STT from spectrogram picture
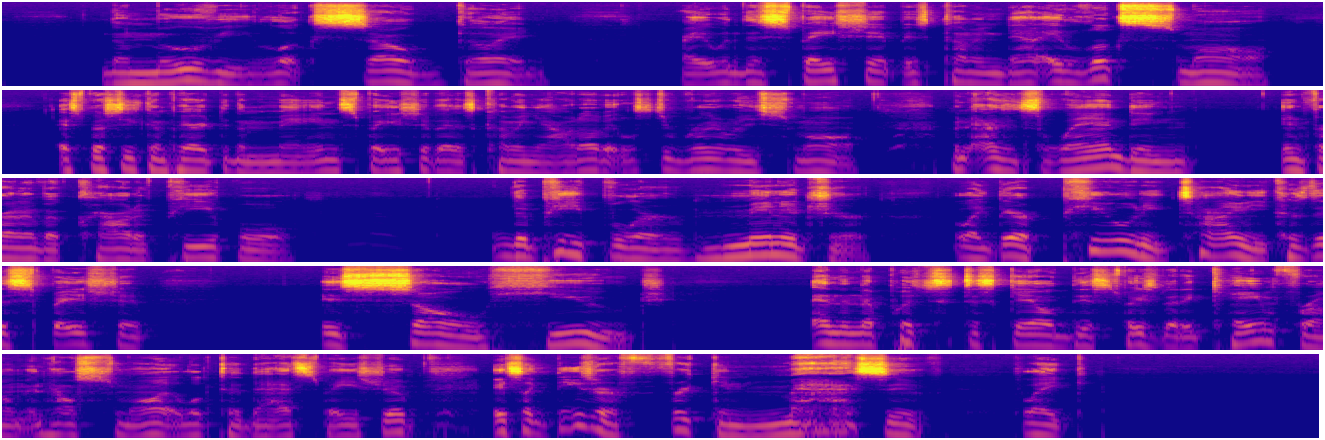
the movie looks so good. Right? When the spaceship is coming down, it looks small. Especially compared to the main spaceship that it's coming out of. It looks really, really small. But as it's landing in front of a crowd of people, the people are miniature like they're puny tiny because this spaceship is so huge. And then that puts to scale this spaceship that it came from and how small it looked to that spaceship. It's like these are freaking massive, like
